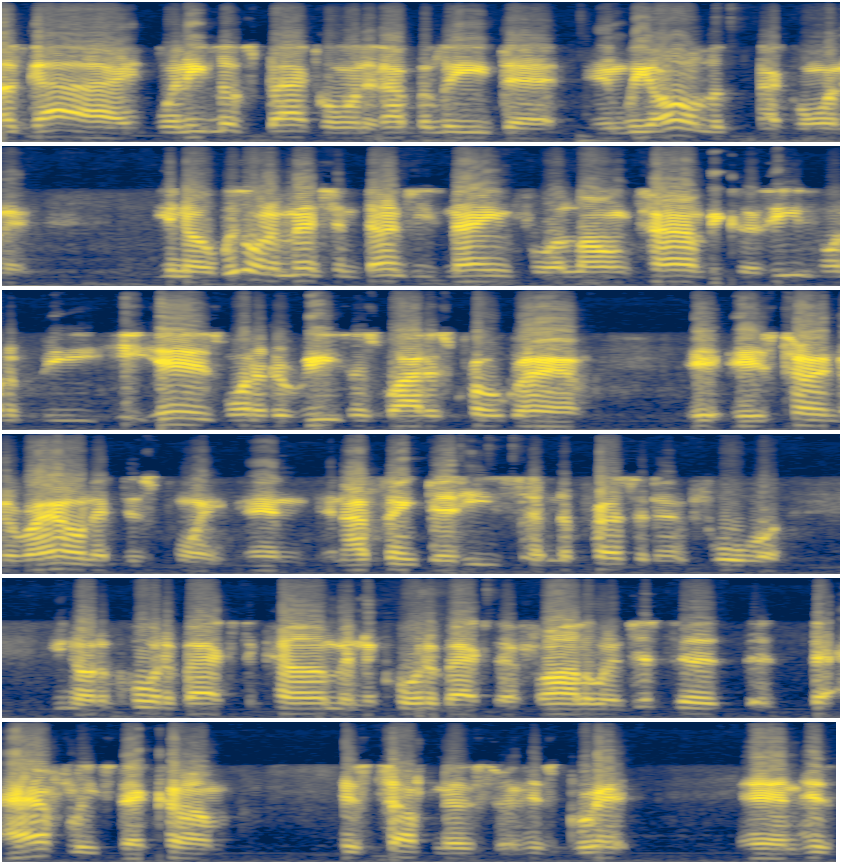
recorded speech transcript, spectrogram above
a guy. When he looks back on it, I believe that, and we all look back on it. You know, we're going to mention Dungey's name for a long time because he's going to be, he is one of the reasons why this program is turned around at this point, and and I think that he's setting the precedent for you know, the quarterbacks to come and the quarterbacks that follow, and just the, the, the athletes that come, his toughness and his grit and his,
